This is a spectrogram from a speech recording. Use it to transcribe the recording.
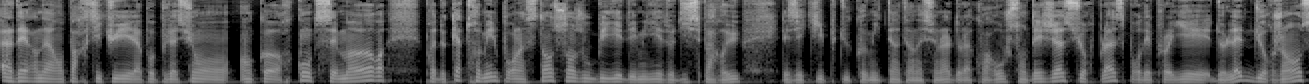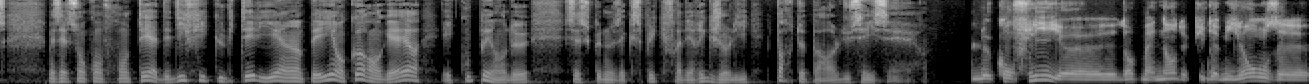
À Derna en particulier, la population encore compte ses morts, près de 4 000 pour l'instant, sans oublier des milliers de disparus. Les équipes du Comité international de la Croix-Rouge sont déjà sur place pour déployer de l'aide d'urgence, mais elles sont confrontées à des difficultés liées à un pays encore en guerre et coupé en deux. C'est ce que nous explique Frédéric Joly, porte-parole du CICR. Le conflit, euh, donc maintenant depuis 2011, euh,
